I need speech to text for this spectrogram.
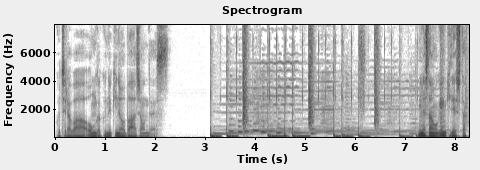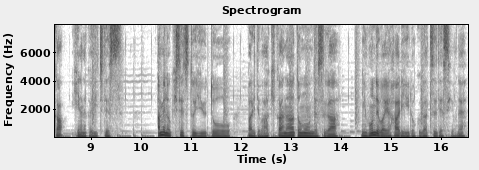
こちらは音楽抜きのバージョンです。皆さんお元気でしたか？平中祐一です。雨の季節というと、パリでは秋かなと思うんですが、日本ではやはり6月ですよね。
